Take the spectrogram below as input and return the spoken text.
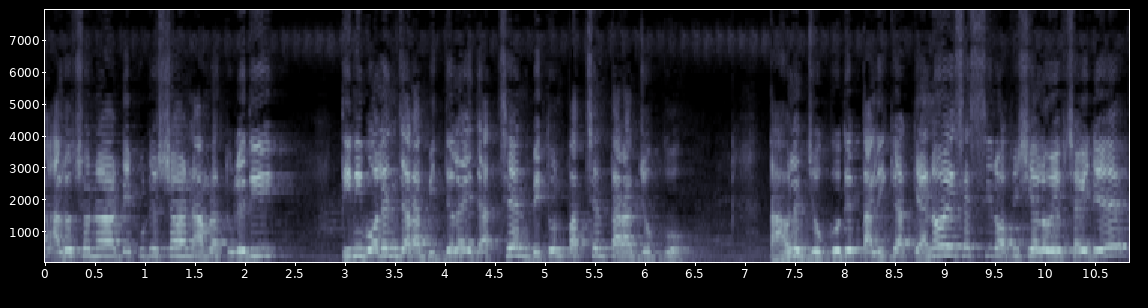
আলোচনা, ডেপুটেশন আমরা তুলে দিই। তিনি বলেন, যারা বিদ্যালয়ে যাচ্ছেন, বেতন পাচ্ছেন, তারা যোগ্য। তাহলে যোগ্যদের তালিকা কেন এসএসসির অফিসিয়াল ওয়েবসাইটে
